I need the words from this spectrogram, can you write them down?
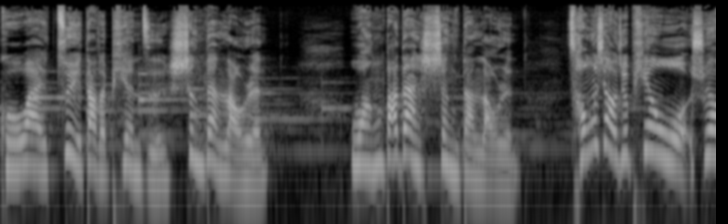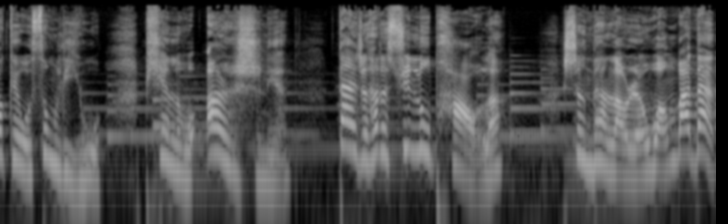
国外最大的骗子圣诞老人，王八蛋圣诞老人，从小就骗我说要给我送礼物，骗了我二十年，带着他的驯鹿跑了。圣诞老人，王八蛋，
